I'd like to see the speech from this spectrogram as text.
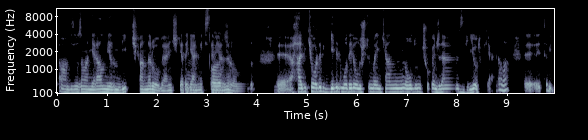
tamam biz o zaman yer almayalım deyip çıkanlar oldu. Yani hiç ya da gelmek istemeyenler oldu. E, halbuki orada bir gelir modeli oluşturma imkanının olduğunu çok önceden biz biliyorduk yani ama e, tabii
